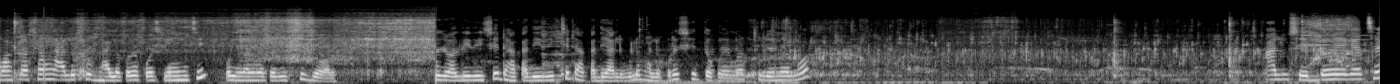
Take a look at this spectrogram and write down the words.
মশলার সঙ্গে আলু খুব ভালো করে কষিয়ে নিয়েছি পরিমাণ মতো দিচ্ছি জল। জল দিয়ে দিচ্ছি ঢাকা দিয়ে দিচ্ছি ঢাকা দিয়ে আলুগুলো ভালো করে সেদ্ধ করে এবার তুলে নেব। আলু সেদ্ধ হয়ে গেছে।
